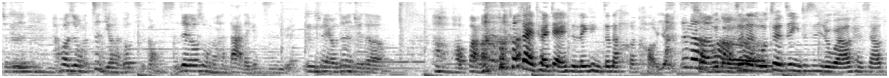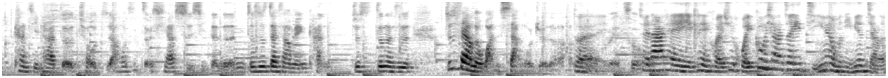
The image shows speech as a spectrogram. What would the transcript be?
就是、嗯、或者是我们自己有很多子公司，这些都是我们很大的一个资源。嗯、所以我真的觉得。啊、哦，好棒啊！再推荐一次，LinkedIn 真的很好用，真的很好，真的。我最近就是如果要开始要看其他的求职啊，或是找其他实习等等，你就是在上面看，就是真的是。就是非常的完善，我觉得。对，没错。所以大家可以也可以回去回顾一下这一集，因为我们里面讲了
